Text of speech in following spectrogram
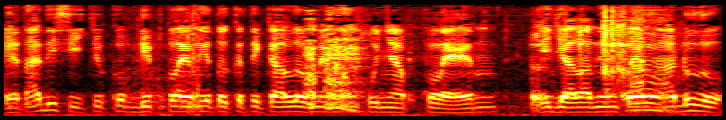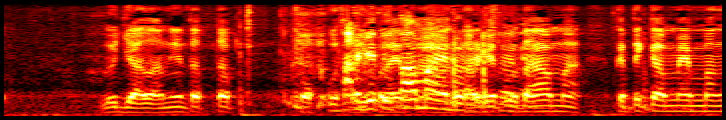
ya tadi sih cukup di plan itu. Ketika lo memang punya plan ya jalanin plan A dulu lu jalanin tetap fokus Target di plan utama A, ya, target istilahnya. utama ketika memang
